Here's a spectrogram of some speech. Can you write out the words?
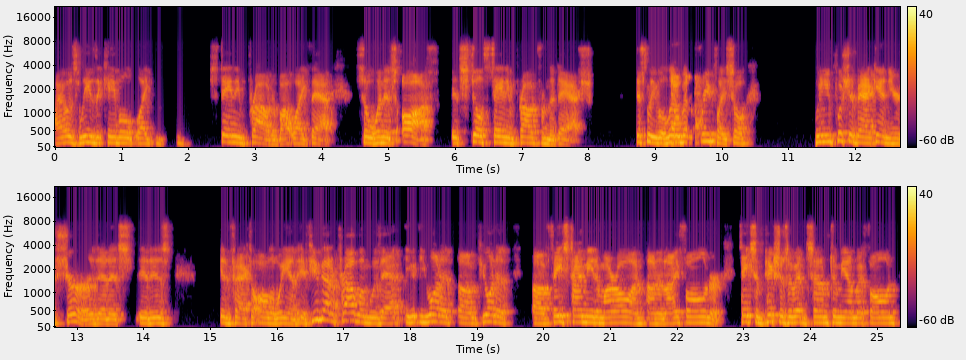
I always leave the cable like standing proud about like that. So when it's off, it's still standing proud from the dash. Just leave a little bit of free play. So when you push it back in, you're sure that it's it is in fact all the way in. If you've got a problem with that, you, you want to um, if you want to uh, FaceTime me tomorrow on, on an iPhone or take some pictures of it and send them to me on my phone.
